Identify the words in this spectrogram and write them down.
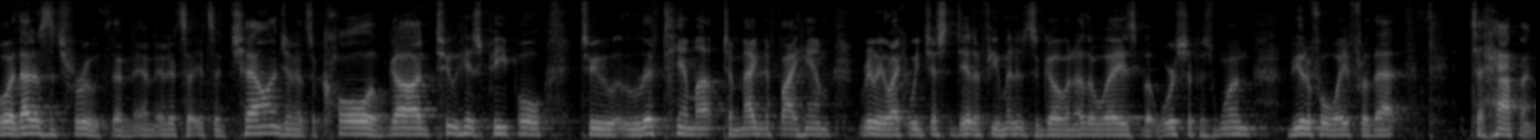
Boy, that is the truth. And, and, and, it's, a, it's a challenge and it's a call of God to his people to lift him up, to magnify him, really like we just did a few minutes ago in other ways. But worship is one beautiful way for that to happen.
